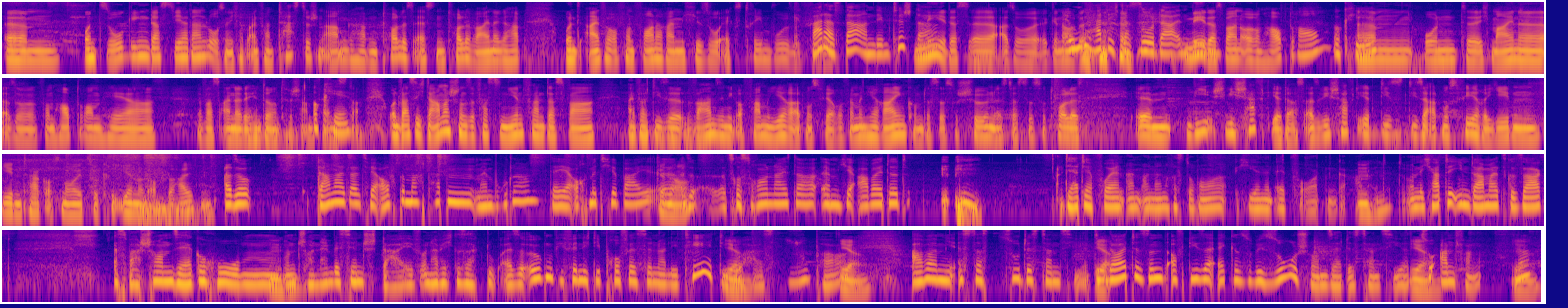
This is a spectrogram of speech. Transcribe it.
Ähm, und so ging das ja dann los. Und ich habe einen fantastischen Abend gehabt, ein tolles Essen, tolle Weine gehabt und einfach auch von vornherein mich hier so extrem wohl gefühlt. War das da an dem Tisch da? Nee, das, äh, also genau. Irgendwie hatte ich das so da in nee, das war in eurem Hauptraum. Okay. Ähm, und äh, ich meine, also vom Hauptraum her war es einer der hinteren Tische am Okay. Fenster. Und was ich damals schon so faszinierend fand, das war einfach diese wahnsinnig auch familiäre Atmosphäre. Wenn man hier reinkommt, dass das so schön ist, dass das so toll ist. Ähm, wie, wie schafft ihr das? Also wie schafft ihr dieses, diese Atmosphäre jeden, jeden Tag aufs Neue zu kreieren und auch zu halten? Also damals, als wir aufgemacht hatten, mein Bruder, der ja auch mit hierbei, Genau. äh, also als Restaurantleiter ähm, hier arbeitet, der hat ja vorher in einem anderen Restaurant hier in den Elbvororten gearbeitet. Und ich hatte ihm damals gesagt, es war schon sehr gehoben Mhm. und schon ein bisschen steif. Und habe ich gesagt, du, also irgendwie finde ich die Professionalität, die Ja. du hast, super. Ja. Aber mir ist das zu distanziert. Die Ja. Leute sind auf dieser Ecke sowieso schon sehr distanziert, zu Anfang. Ne?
